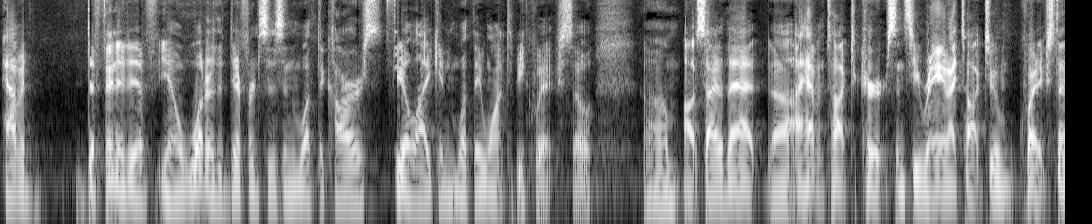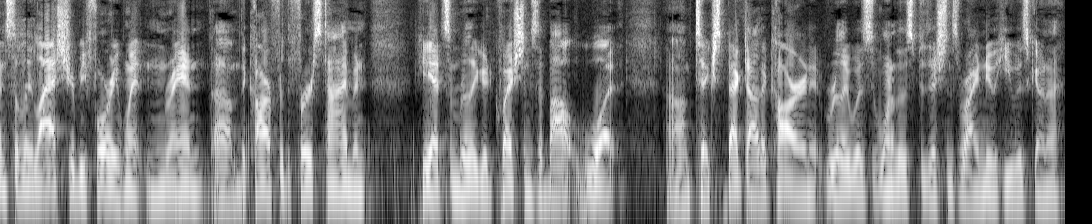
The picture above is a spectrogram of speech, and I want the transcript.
have a definitive, you know, what are the differences and what the cars feel like and what they want to be quick. So. Um, outside of that, uh, I haven't talked to Kurt since he ran. I talked to him quite extensively last year before he went and ran um, the car for the first time, and he had some really good questions about what um, to expect out of the car, and it really was one of those positions where I knew he was gonna.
